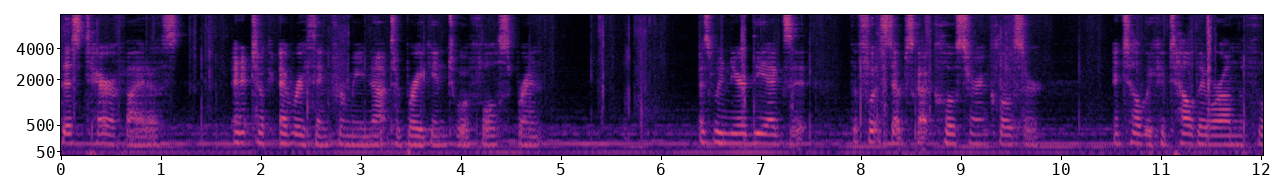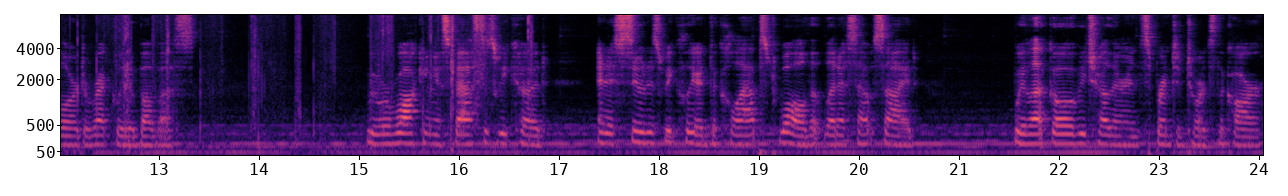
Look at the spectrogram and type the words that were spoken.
this terrified us, and it took everything for me not to break into a full sprint. As we neared the exit, the footsteps got closer and closer until we could tell they were on the floor directly above us. We were walking as fast as we could and as soon as we cleared the collapsed wall that led us outside, we let go of each other and sprinted towards the car.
